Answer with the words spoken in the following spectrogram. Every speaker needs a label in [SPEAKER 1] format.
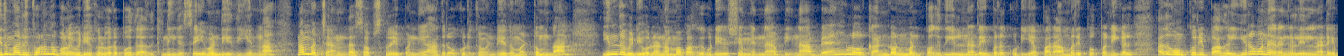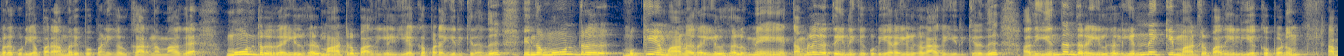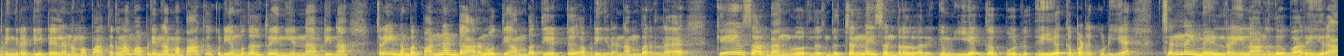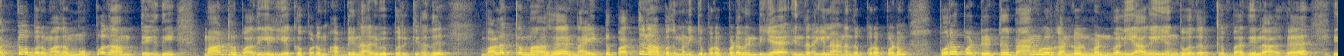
[SPEAKER 1] இது மாதிரி தொடர்ந்து பல வீடியோக்கள் வரப்போது அதுக்கு நீங்கள் செய்ய வேண்டியது எல்லாம் நம்ம சேனலை சப்ஸ்கிரைப் பண்ணி ஆதரவு கொடுக்க வேண்டியது மட்டும்தான். இந்த வீடியோவில் நம்ம பார்க்கக்கூடிய விஷயம் என்ன அப்படின்னா பெங்களூர் கண்டோன்மெண்ட் பகுதியில் நடைபெறக்கூடிய பராமரிப்பு பணிகள் அதுவும் குறிப்பாக இரவு நேரங்களில் நடைபெறக்கூடிய பராமரிப்பு பணிகள் காரணமாக மூன்று ரயில்கள் மாற்றுப்பாதையில் இயக்கப்பட இருக்கிறது. இந்த மூன்று முக்கியமான ரயில்களுமே தமிழகத்தை இணைக்கக்கூடிய ரயில்களாக இருக்கிறது. அது எந்தெந்த ரயில்கள் என்னைக்கு மாற்றுப்பாதையில் இயக்கப்படும் அப்படிங்கிற டீட்டெயிலை நம்ம பார்த்துடலாம். அப்படி நம்ம பார்க்கக்கூடிய முதல் ட்ரெயின் என்ன அப்படின்னா ட்ரெயின் நம்பர் பன்னெண்டு அறநூற்றி ஐம்பத்தி எட்டு அப்படிங்கிற நம்பரில் கேஎஸ்ஆர் பெங்களூர்லேருந்து சென்னை சென்ட்ரல் வரைக்கும் இயக்கப்படு இயக்கப்படக்கூடிய சென்னை மெயில் ரயிலானது வருகிற அக்டோபர் மாதம் முப்பதாம் தேதி மாற்றுப்பாதையில் இயக்கப்படும் அப்படின்னு அறிவிப்பு இருக்கிறது. வழக்கமாக நைட்டு பத்து நாற்பது மணிக்கு புறப்பட வேண்டிய இந்த ரயிலானது புறப்படும். புறப்பட்டுட்டு பெங்களூர் கண்டோன்மெண்ட் வழியாக இயங்குவதற்கு பதிலாக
